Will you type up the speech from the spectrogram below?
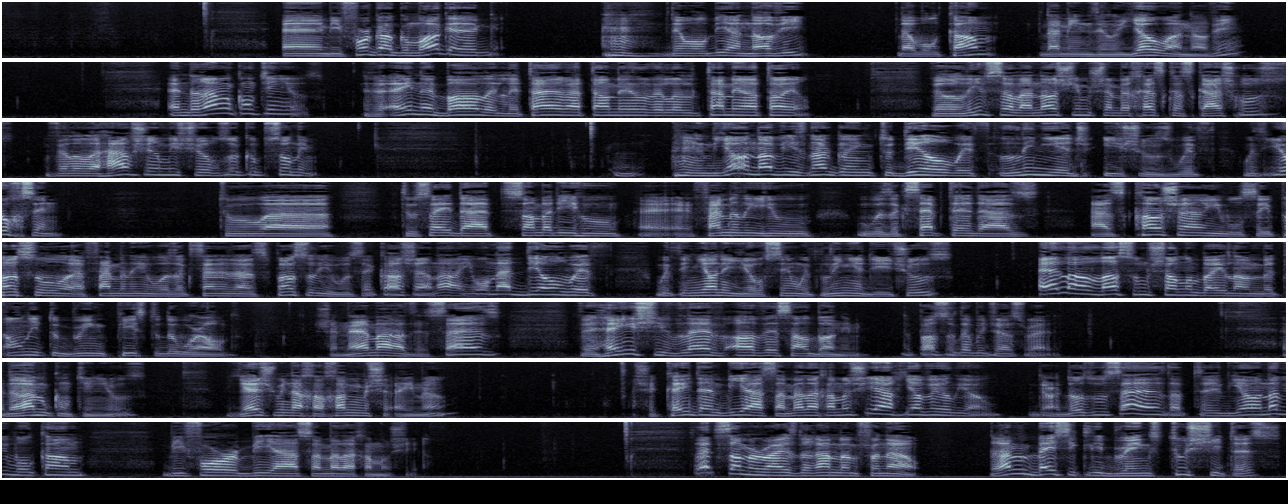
And before Gog Magog, there will be a Navi that will come. That means Eliyahu Navi. And the Rambam continues. ואין בא לתאר התמיר ולתמיר התאר, וללבסה לאנשים שהם בחזקס קשרוס, וללהכשיר מי שהוחזקו פסולים. Eliyahu Navi is not going to deal with lineage issues, with, with yuchsin, to, uh, to say that somebody who, a family who, who was accepted as as kosher, you will say puzzle. A family who was accepted as puzzle, you will say kosher. No, you will not deal with with inyani yursin, with lineage issues. Ella lasum shalom bailam, but only to bring peace to the world. Shenemar, as it says, v'heishiv lev aves albanim. The pasuk that we just read. And the Ram continues, Yesh min hachachamim shekedem bias hamelech hamashiach yavel There are those who says that uh, Eliyahu Navi will come before bias hamelech hamashiach. Let's summarize the Rambam for now. The Rambam basically brings two shitas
